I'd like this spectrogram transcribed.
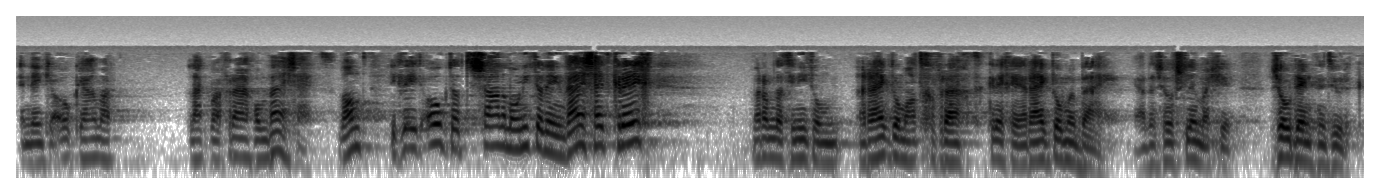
En denk je ook, ja, maar laat ik maar vragen om wijsheid. Want ik weet ook dat Salomo niet alleen wijsheid kreeg, maar omdat hij niet om rijkdom had gevraagd, kreeg hij rijkdom erbij. Ja, dat is heel slim als je zo denkt natuurlijk.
